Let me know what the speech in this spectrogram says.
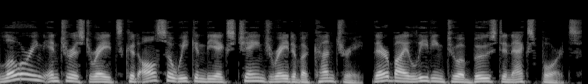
Lowering interest rates could also weaken the exchange rate of a country, thereby leading to a boost in exports.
